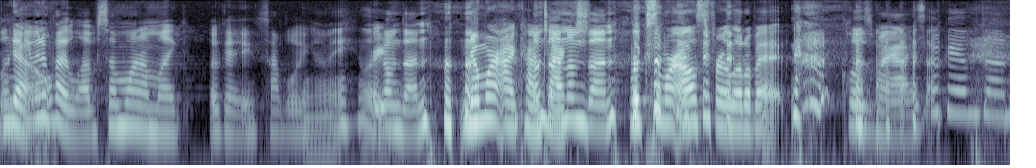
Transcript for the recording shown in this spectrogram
Like No. even if I love someone, I'm like, okay, stop looking at me. Like I'm done. no more eye I'm contact. done. I'm done. Look somewhere else for a little bit. Close my eyes. Okay, I'm done.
